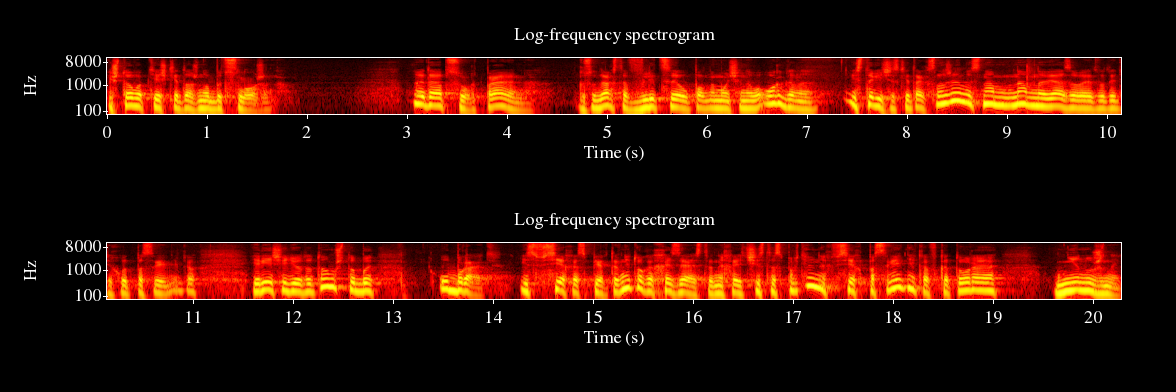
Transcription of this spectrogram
и что в аптечке должно быть сложено. Ну, это абсурд, правильно? Государство в лице уполномоченного органа, исторически так сложилось, нам, нам навязывает вот этих вот посредников. И речь идет о том, чтобы убрать из всех аспектов, не только хозяйственных, а и чисто спортивных, всех посредников, которые не нужны.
